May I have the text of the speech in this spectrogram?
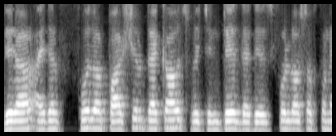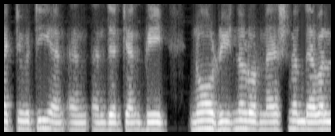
there are either full or partial blackouts, which entail that there's full loss of connectivity and, and, and there can be no regional or national level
